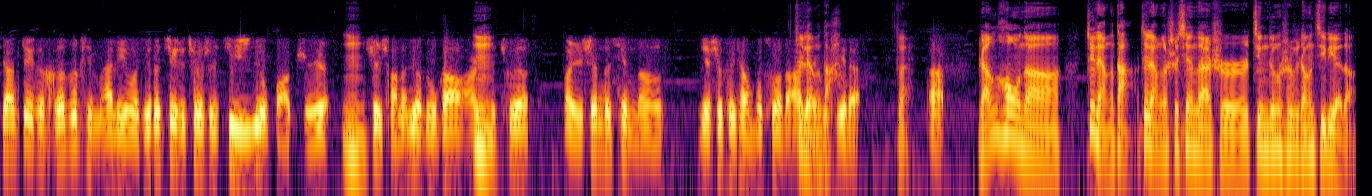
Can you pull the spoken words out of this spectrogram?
像这个合资品牌里，我觉得这个车是既又保值，嗯，市场的热度高，而且嗯车本身的性能也是非常不错的，这两个大对啊。然后呢，这两个大，这两个是现在是竞争是非常激烈的。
